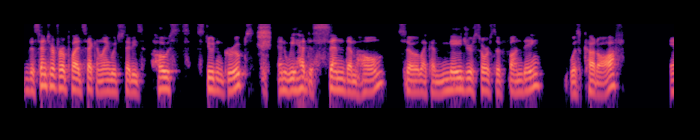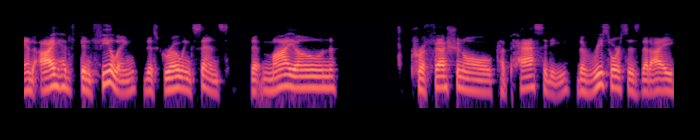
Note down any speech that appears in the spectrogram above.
the Center for Applied Second Language Studies hosts student groups, and we had to send them home. So like a major source of funding was cut off, and I had been feeling this growing sense that my own professional capacity, the resources that I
